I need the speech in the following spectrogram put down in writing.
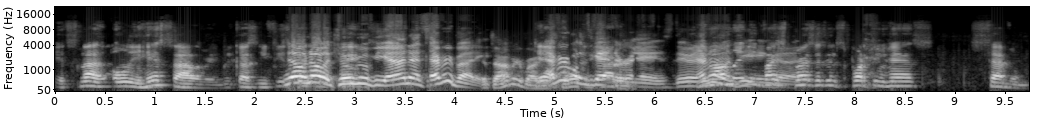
it's not only his salary because if he's no, no, a it's raise- Hugo Viana. It's everybody. It's everybody. Yeah, Everyone's it's getting a raise, dude. You know how many vice good. presidents Sporting has? Seven.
